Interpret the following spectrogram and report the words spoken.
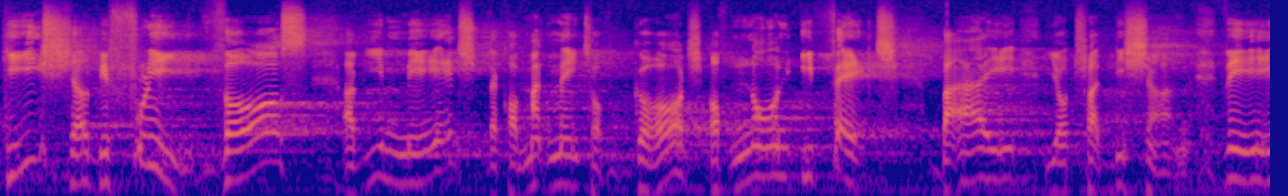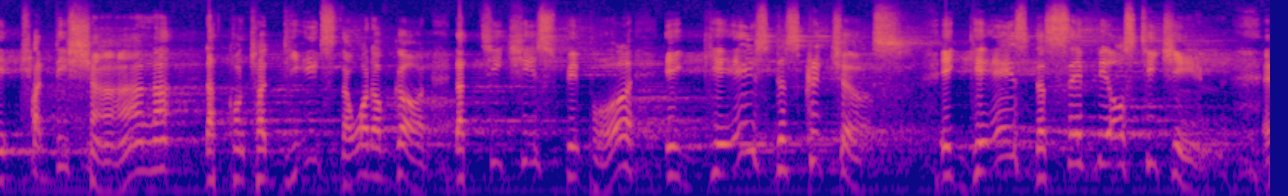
He shall be free. Thus have ye made the commandment of God of none effect by your tradition. The tradition that contradicts the word of God, that teaches people against the scriptures, against the Savior's teaching. Eh,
